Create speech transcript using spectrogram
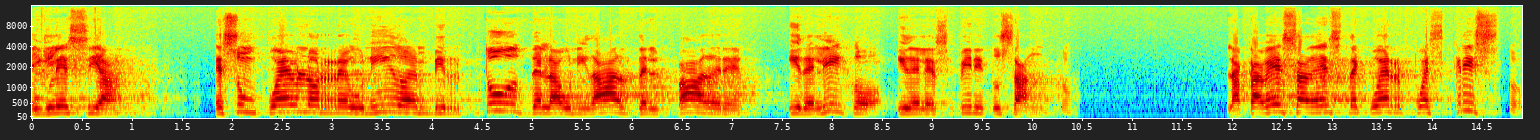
iglesia es un pueblo reunido en virtud de la unidad del Padre y del Hijo y del Espíritu Santo. La cabeza de este cuerpo es Cristo.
